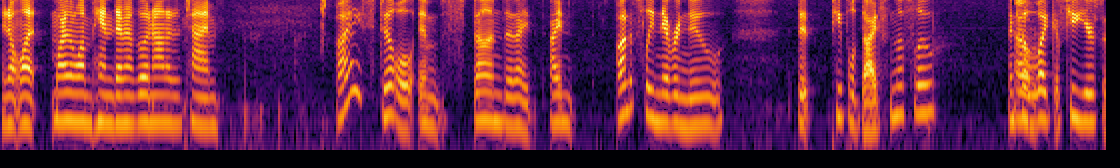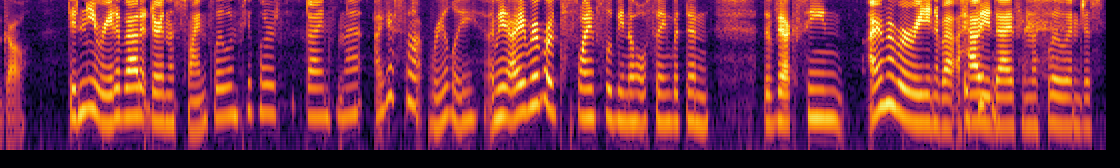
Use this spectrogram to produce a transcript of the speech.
we don't want more than one pandemic going on at a time. I still am stunned that I I honestly never knew that people died from the flu until Oh. like a few years ago. Didn't you read about it during the swine flu when people were dying from that? I guess not really. I mean, I remember the swine flu being a whole thing, but then the vaccine. I remember reading about how you die from the flu and just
